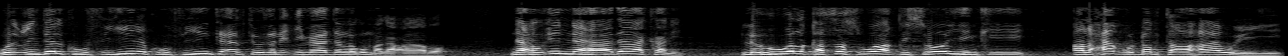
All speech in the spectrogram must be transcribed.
wa cinda alkuufiyiina kuufiyiinta agtoodana cimaadan lagu magacaabo. Naxwu ina haadaakani lahuwa alqasasu waa qisooyinkii alxaqu dhabta ahaa weeyi.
